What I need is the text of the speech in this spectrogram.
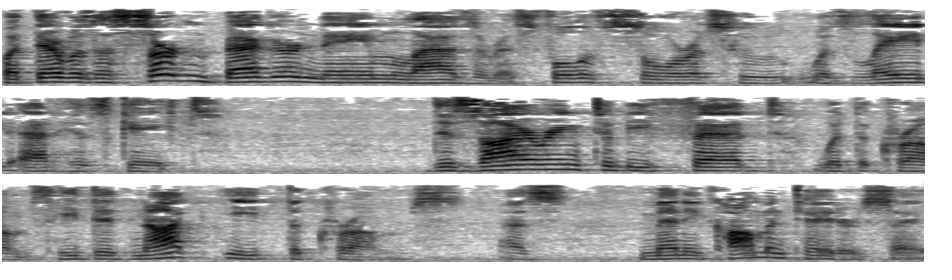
but there was a certain beggar named Lazarus, full of sores, who was laid at his gate, desiring to be fed with the crumbs. He did not eat the crumbs, as many commentators say.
